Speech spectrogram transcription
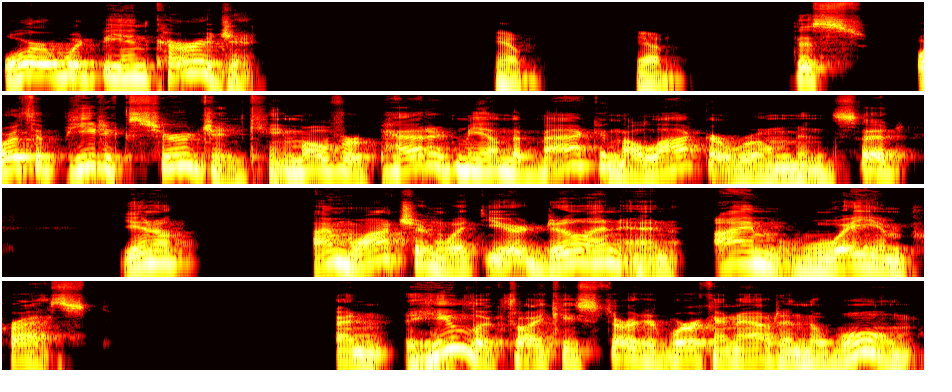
or would be encouraging. Yep. Yep. This orthopedic surgeon came over, patted me on the back in the locker room, and said, You know, I'm watching what you're doing and I'm way impressed. And he looked like he started working out in the womb.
